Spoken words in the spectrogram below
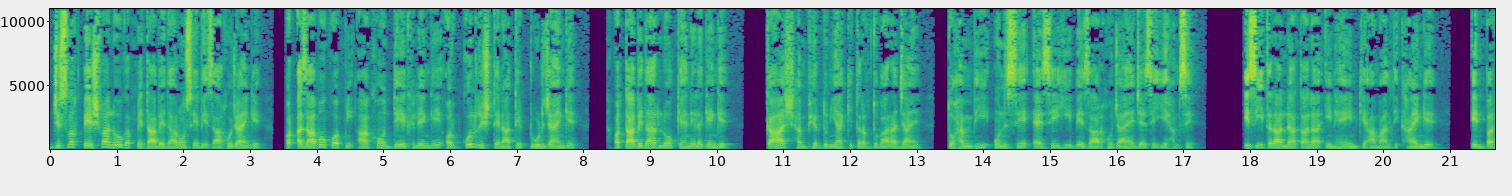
جس وقت پیشوا لوگ اپنے تابے داروں سے بیزار ہو جائیں گے اور عذابوں کو اپنی آنکھوں دیکھ لیں گے اور کل رشتے ناطے ٹوٹ جائیں گے اور تابے دار لوگ کہنے لگیں گے، کاش ہم پھر دنیا کی طرف دوبارہ جائیں تو ہم بھی ان سے ایسے ہی بیزار ہو جائیں جیسے یہ ہم سے۔ اسی طرح اللہ تعالیٰ انہیں ان کے اعمال دکھائیں گے۔ ان پر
